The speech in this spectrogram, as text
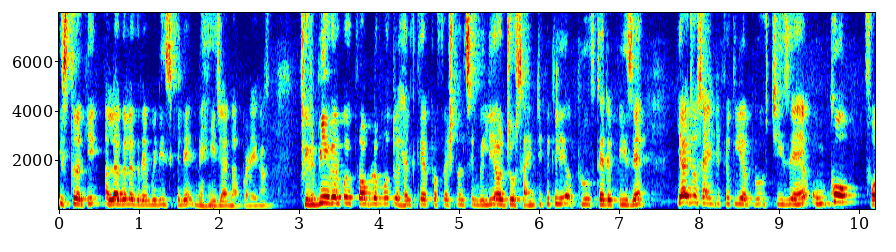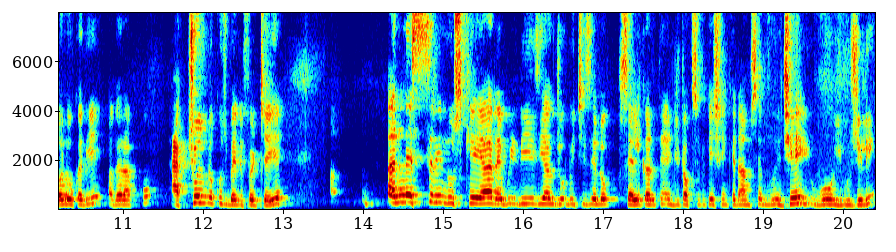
इस तरह की अलग अलग रेमेडीज़ के लिए नहीं जाना पड़ेगा। फिर भी अगर कोई प्रॉब्लम हो तो हेल्थ केयर प्रोफेशनल से मिलिए और जो साइंटिफिकली अप्रूव थेरेपीज़ हैं या जो साइंटिफिकली अप्रूव चीज़ें हैं, उनको फॉलो करिए। अगर आपको एक्चुअल में कुछ बेनिफिट चाहिए अननेसेसरी नुस्खे या रेमेडीज़ या जो भी चीज़ें लोग सेल करते हैं डिटॉक्सिफिकेशन के नाम से, मुझे वो यूजुअली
